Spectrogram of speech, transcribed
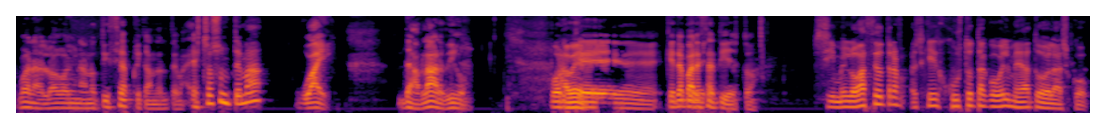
bueno, luego hay una noticia explicando el tema. Esto es un tema guay de hablar, digo. Porque, ¿qué te parece a ti esto? si me lo hace otra. Es que justo Taco Bell me da todo el asco.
